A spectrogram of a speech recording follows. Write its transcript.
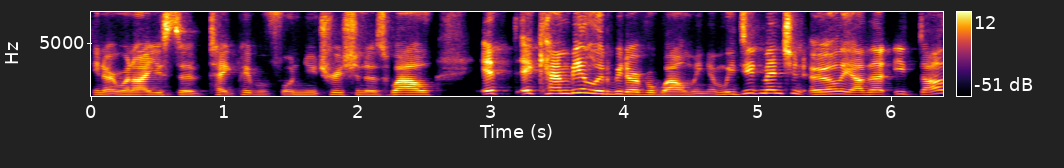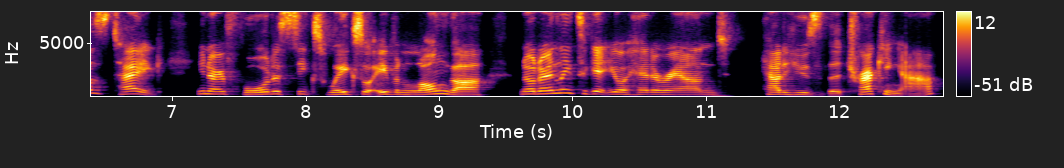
you know, when I used to take people for nutrition as well, it, it can be a little bit overwhelming. And we did mention earlier that it does take, you know, four to six weeks or even longer, not only to get your head around how to use the tracking app,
